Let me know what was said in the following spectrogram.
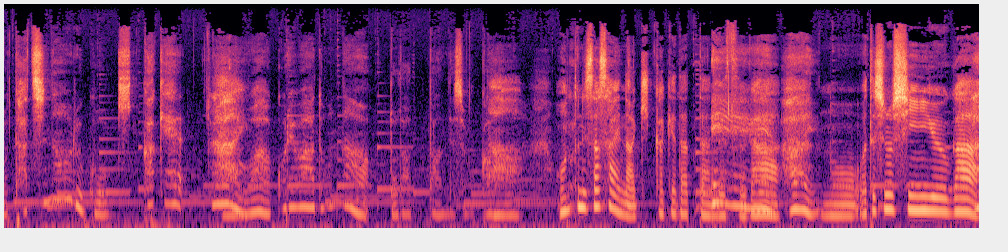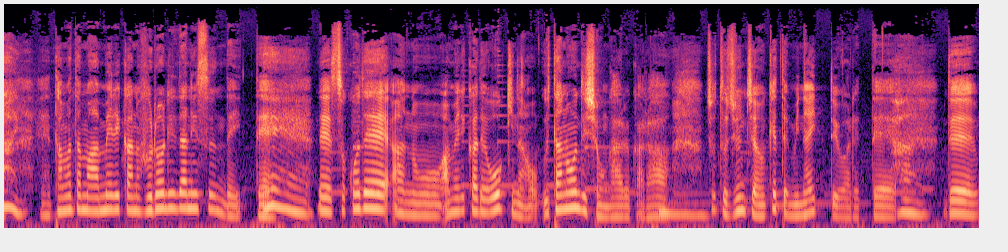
う立ち直るこうきっかけというのは、これはどんなことだったんでしょうか？あー本当に些細なきっかけだったんですが、ええはい。あの私の親友が、はい。えーたまたまアメリカのフロリダに住んでいて、ええ。でそこであのアメリカで大きな歌のオーディションがあるから、うん。ちょっと純ちゃん受けてみないって言われて、はい。で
